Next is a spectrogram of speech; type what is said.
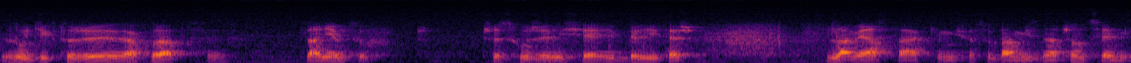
ludzi, którzy akurat dla Niemców przy- przysłużyli się i byli też dla miasta jakimiś osobami znaczącymi.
